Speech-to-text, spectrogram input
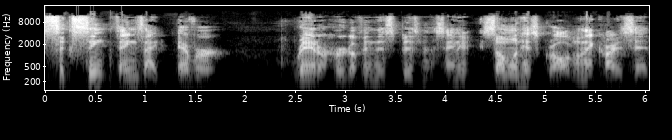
succinct things I'd ever read or heard of in this business. And it, someone had scrawled on that card and said,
